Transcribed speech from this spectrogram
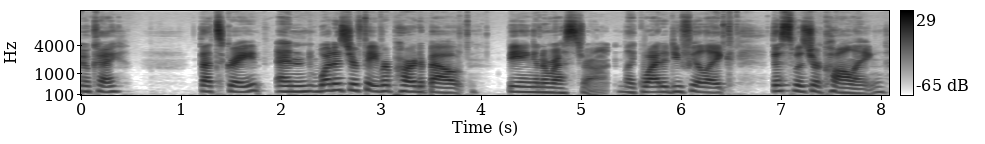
Okay. That's great. And what is your favorite part about being in a restaurant? Like, why did you feel like this was your calling?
